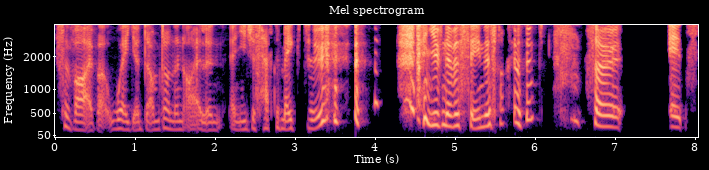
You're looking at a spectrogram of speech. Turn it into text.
Survivor, where you're dumped on an island and you just have to make do. and you've never seen this island. So it's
